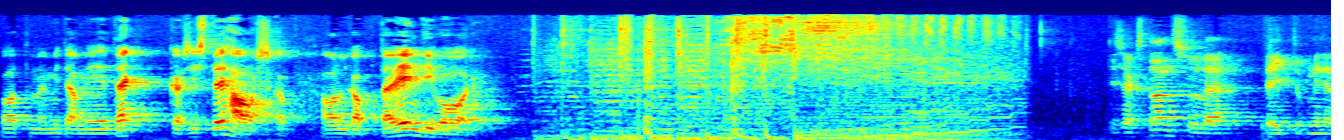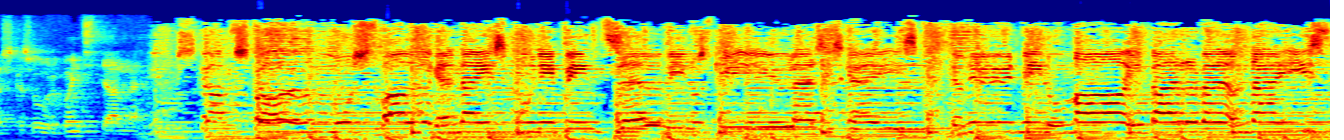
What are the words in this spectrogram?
vaatame, mida meie täkka siis teha oskab. algab talendivoor. lisaks tantsule peitub minus ka suur kunstianne. üks, kaks, kolm, mustvalge näis, kuni pintsel minustki üle siis käis. ja nüüd minu maailm värve on täis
